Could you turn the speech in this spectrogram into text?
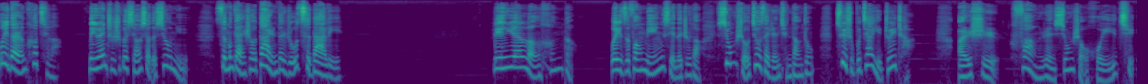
魏大人客气了，凌渊只是个小小的秀女，怎么感受大人的如此大礼？凌渊冷哼道。魏子峰明显的知道凶手就在人群当中，却是不加以追查，而是放任凶手回去。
